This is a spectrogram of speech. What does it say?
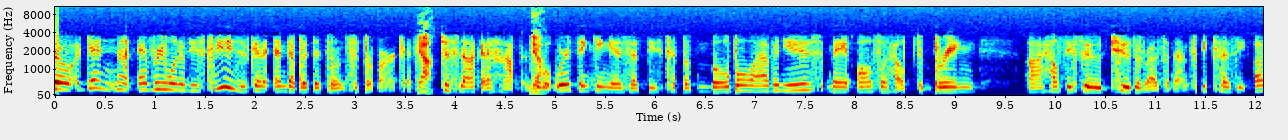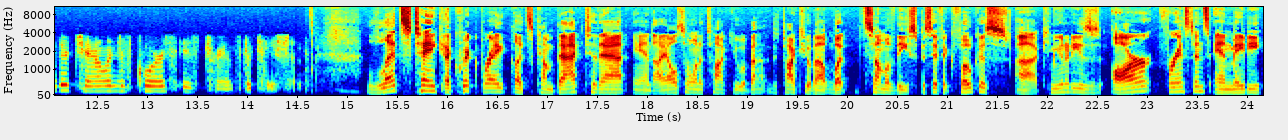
So again, not every one of these communities is going to end up with its own supermarket. Yeah. It's just not going to happen. Yeah. So what we're thinking is that these type of mobile avenues may also help to bring uh, healthy food to the residents because the other challenge, of course, is transportation. Let's take a quick break. Let's come back to that, and I also want to talk to you about to talk to you about what some of the specific focus uh, communities are, for instance, and maybe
